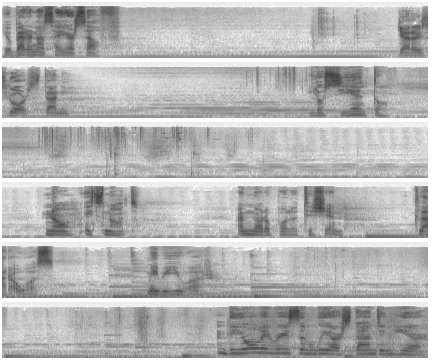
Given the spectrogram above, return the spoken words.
You better not say yourself. Yara is yours, Dani. Lo siento. No, it's not. I'm not a politician. Clara was. Maybe you are. The only reason we are standing here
